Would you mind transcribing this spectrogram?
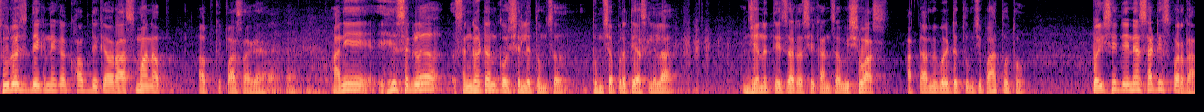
सूरज देखने का ख्वाब देख्यावर आसमान आप आपके पास आ गया. आणि हे सगळं संघटन कौशल्य तुमचं तुमच्याप्रती असलेला जनतेचा रसिकांचा विश्वास आता आम्ही बैठक तुमची पाहत होतो. पैसे देण्यासाठी स्पर्धा.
